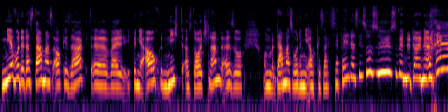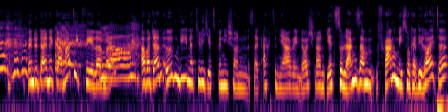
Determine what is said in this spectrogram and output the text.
mir wurde das damals auch gesagt, äh, weil ich bin ja auch nicht aus Deutschland. Also und damals wurde mir auch gesagt, Isabel, das ist so süß, wenn du deine, wenn du deine Grammatikfehler ja. Aber dann irgendwie, natürlich, jetzt bin ich schon seit 18 Jahren in Deutschland, jetzt so langsam fragen mich sogar die Leute,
